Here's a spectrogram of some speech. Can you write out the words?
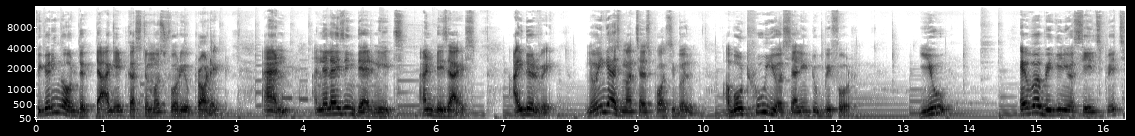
figuring out the target customers for your product and analyzing their needs and desires. Either way, knowing as much as possible about who you are selling to before you ever begin your sales pitch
